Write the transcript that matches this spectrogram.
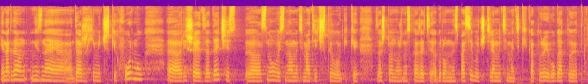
Иногда он, не зная даже химических формул, э, решает задачи, э, основываясь на математической логике, за что нужно сказать огромное спасибо учителям математики, которые его готовят.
